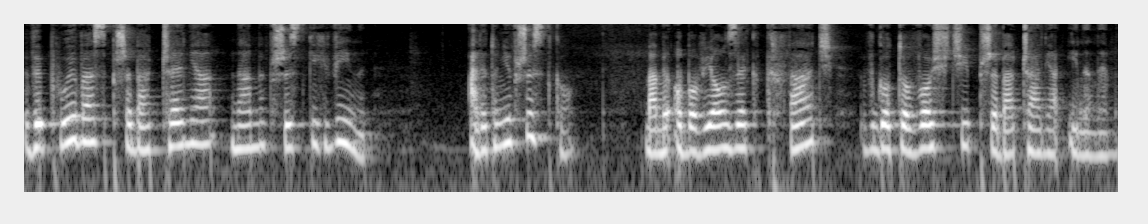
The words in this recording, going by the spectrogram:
wypływa z przebaczenia nam wszystkich win. Ale to nie wszystko. Mamy obowiązek trwać w gotowości przebaczania innym.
